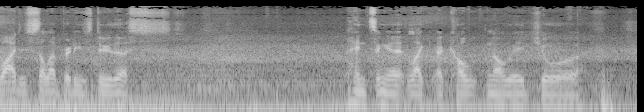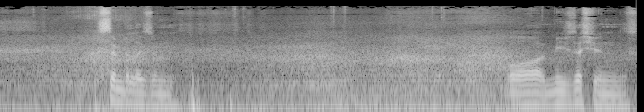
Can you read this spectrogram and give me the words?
why do celebrities do this? Hinting at like occult knowledge or symbolism or musicians.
